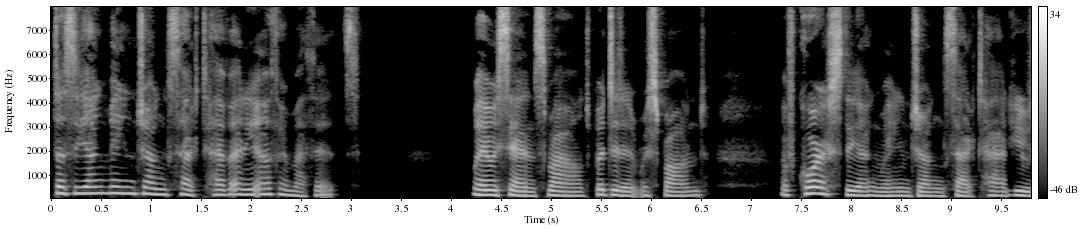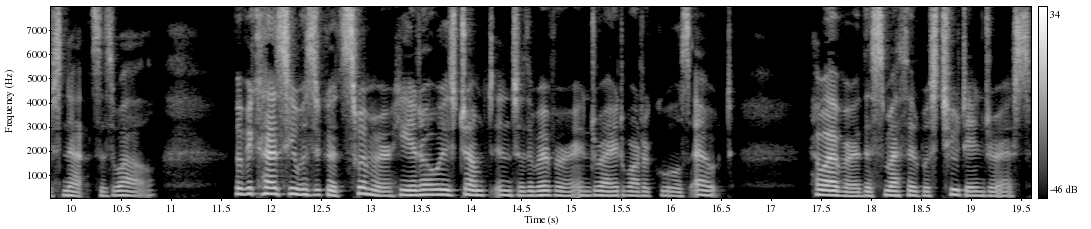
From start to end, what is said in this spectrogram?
Does the Yunmeng Jiang sect have any other methods? Wei Wuxian smiled but didn't respond. Of course, the Yunmeng Jiang sect had used nets as well, but because he was a good swimmer, he had always jumped into the river and dried water ghouls out. However, this method was too dangerous.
